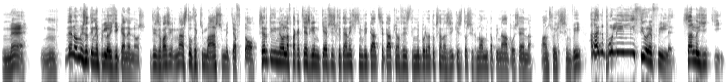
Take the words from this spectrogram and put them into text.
Ναι, Mm. Δεν νομίζω ότι είναι επιλογή κανενός. Τι σε φάση, να το δοκιμάσουμε κι αυτό. Ξέρω ότι είναι όλα αυτά κακές γενικεύσεις και ότι αν έχει συμβεί κάτι σε κάποιον αυτή τη στιγμή μπορεί να το ξαναζεί και ζητώ συγγνώμη ταπεινά από εσένα, αν σου έχει συμβεί. Αλλά είναι πολύ ηλίθιο, ρε φίλε. Σαν λογική.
